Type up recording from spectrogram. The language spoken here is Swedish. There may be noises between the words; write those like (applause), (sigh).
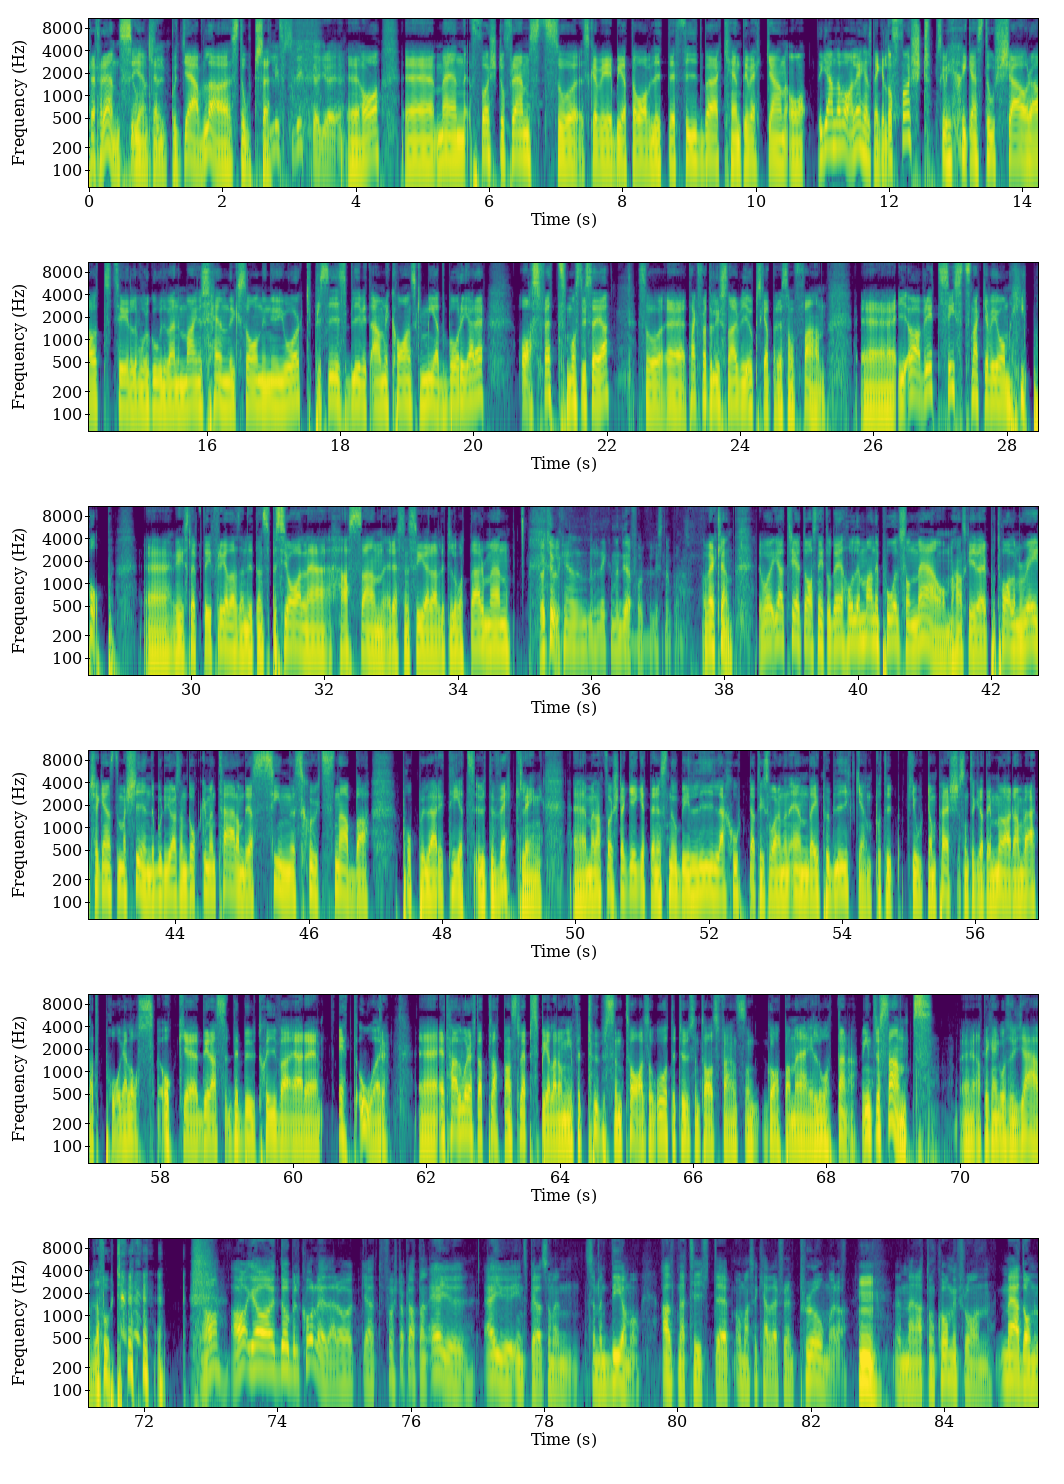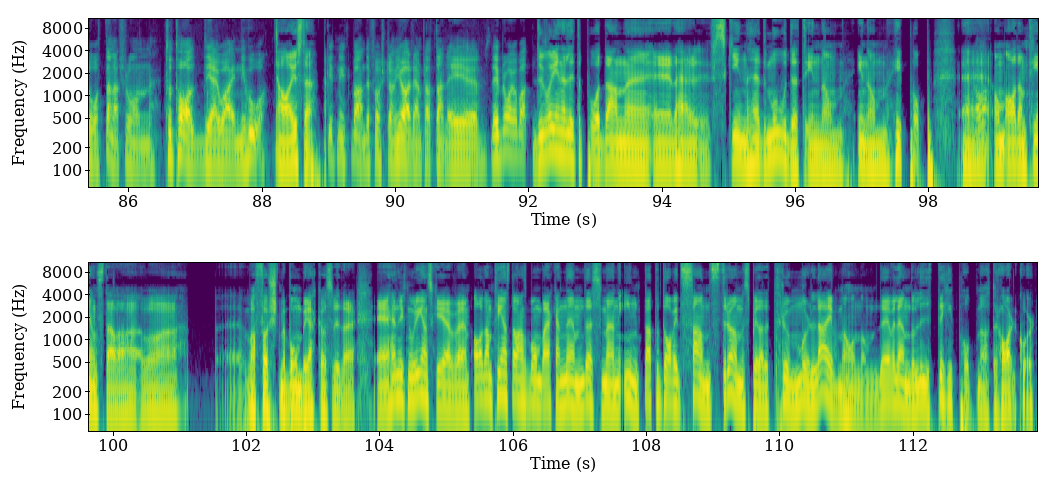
preferens Ja, egentligen typ. på ett jävla stort sätt. Livsviktiga grejer. Eh, Ja, eh, men först och främst så ska vi beta av lite feedback, hänt i veckan och det gamla vanliga helt enkelt. Och först ska vi skicka en stor shout-out till vår gode vän Magnus Henriksson i New York, precis blivit amerikansk medborgare. Asfett måste vi säga. Så eh, tack för att du lyssnar, vi uppskattar det som fan. Eh, I övrigt, sist snackade vi om hiphop. Eh, vi släppte i fredags en liten special när Hassan recenserar lite låtar, men Det var kul, det kan jag rekommendera folk att lyssna på. ja, verkligen. Det var ett trevligt avsnitt och det håller Manne Paulsson med om. Han skriver, på tal om Rage Against the Machine, det borde göras en dokumentär om deras sinnessjukt snabba popularitetsutveckling. Eh, mellan första giget, där en snubbe i lila skjorta tycks vara den enda i publiken på typ 14 pers som tycker att det är mödan värt att påga loss. Och eh, deras debutskiva är eh, ett år. Eh, ett halvår efter att plattan släpps spelar de inför tusentals och åter tusentals fans som gapar med i låtarna. Intressant eh, att det kan gå så jävla fort. (laughs) Ja, ja jag dubbelkollade där och att första plattan är ju, är ju inspelad som en, som en demo. Alternativt, eh, om man ska kalla det för en promo då. Mm. Men att de kom ifrån, med de låtarna, från total DIY-nivå. Ja, just det. Och ett nytt band, det första de gör, den plattan. Det är, det är bra jobbat. Du var inne lite på Dan, eh, det här skinhead-modet inom, inom hiphop. Eh, Ja. Om Adam Tensta var, var eh, var först med bomberjacka och så vidare. Eh, Henrik Norén skrev eh, Adam Tensta och hans bomberjacka nämndes men inte att David Sandström spelade trummor live med honom. Det är väl ändå lite hiphop möter hardcore.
